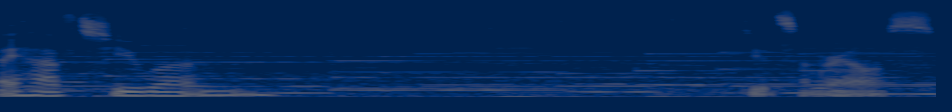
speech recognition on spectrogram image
I have to um, do it somewhere else.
